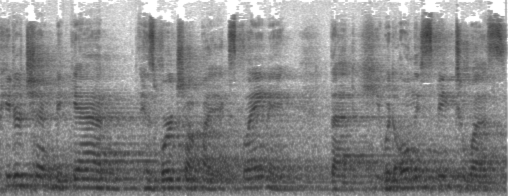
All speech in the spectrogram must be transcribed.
Peter Chin began his workshop by explaining that he would only speak to us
